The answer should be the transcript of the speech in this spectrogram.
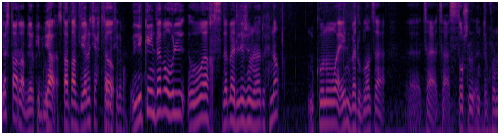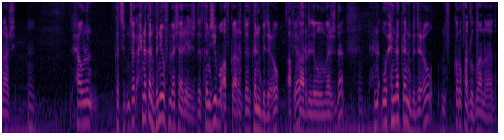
دير start-up ديالو كيبني yeah. Start-up ديالو تيحط داكشي اللي كاين دابا هو هو خص دابا هاد les jeunes هادو حنا نكونوا واعيين بهاد ال plan تاع آه، تاع تاع ال social entrepreneurship. نحاولوا كت... حنا كنبنيو في مشاريع جداد كنجيبوا أفكار جداد كنبدعوا أفكار اللي هما جداد. حنا وحنا كنبدعوا نفكروا في هذا ال plan هذا.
